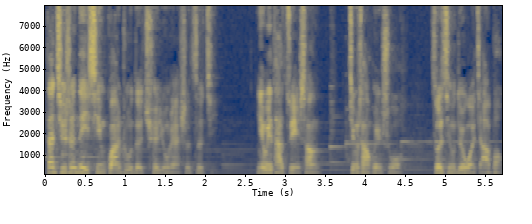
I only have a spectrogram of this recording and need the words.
但其实内心关注的却永远是自己，因为她嘴上经常会说泽清对我家暴，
